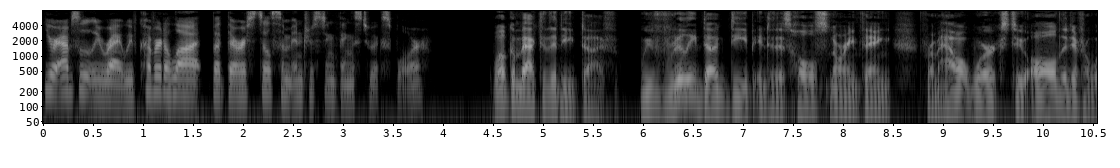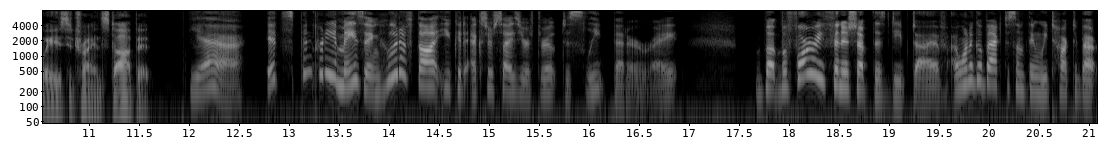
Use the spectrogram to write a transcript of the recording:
You're absolutely right. We've covered a lot, but there are still some interesting things to explore. Welcome back to the deep dive. We've really dug deep into this whole snoring thing, from how it works to all the different ways to try and stop it. Yeah, it's been pretty amazing. Who'd have thought you could exercise your throat to sleep better, right? But before we finish up this deep dive, I want to go back to something we talked about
